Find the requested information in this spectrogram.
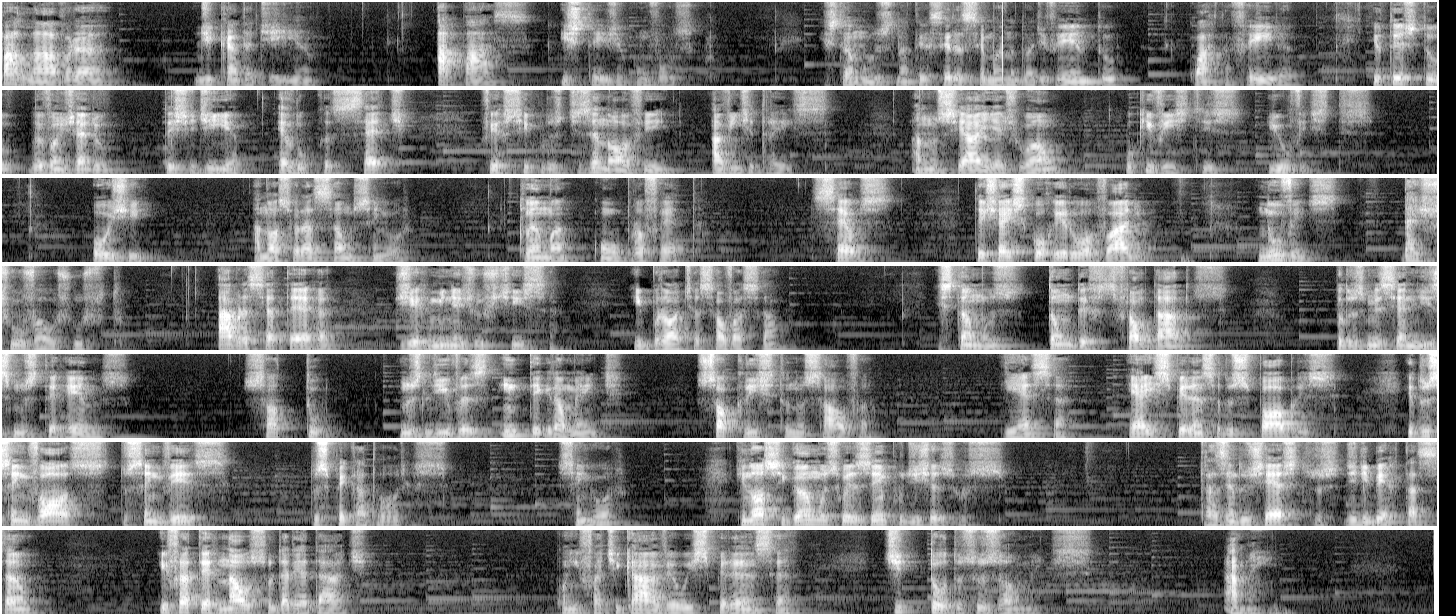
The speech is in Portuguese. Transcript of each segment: Palavra de cada dia. A paz esteja convosco. Estamos na terceira semana do Advento, quarta-feira, e o texto do Evangelho deste dia é Lucas 7, versículos 19 a 23. Anunciai a João o que vistes e ouvistes. Hoje, a nossa oração, Senhor, clama com o profeta. Céus, deixai escorrer o orvalho, nuvens, dai chuva ao justo. Abra-se a terra, germine a justiça e brote a salvação. Estamos tão desfraudados pelos messianismos terrenos só tu nos livras integralmente. Só Cristo nos salva. E essa é a esperança dos pobres e dos sem voz, dos sem vez, dos pecadores. Senhor, que nós sigamos o exemplo de Jesus, trazendo gestos de libertação e fraternal solidariedade, com infatigável esperança de todos os homens. Amém.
